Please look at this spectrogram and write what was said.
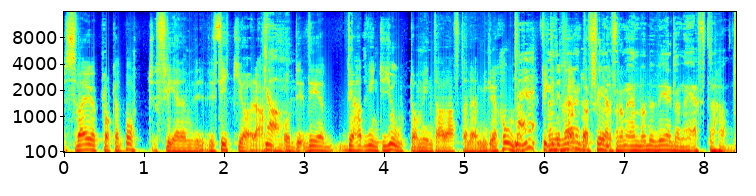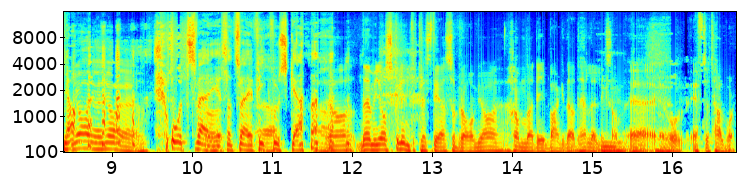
Sverige har plockat bort fler än vi, vi fick göra. Ja. Och det, det, det, hade vi inte gjort om vi inte hade haft den här migrationen. Nej. Men det var inte fel för de ändrade reglerna i efterhand. Ja, ja, ja. ja, ja. Åt Sverige ja. så att Sverige fick ja. fuska. Ja. nej, men jag skulle inte prestera så bra om jag hamnade i Bagdad heller liksom, mm. eh, och, efter ett halvår.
